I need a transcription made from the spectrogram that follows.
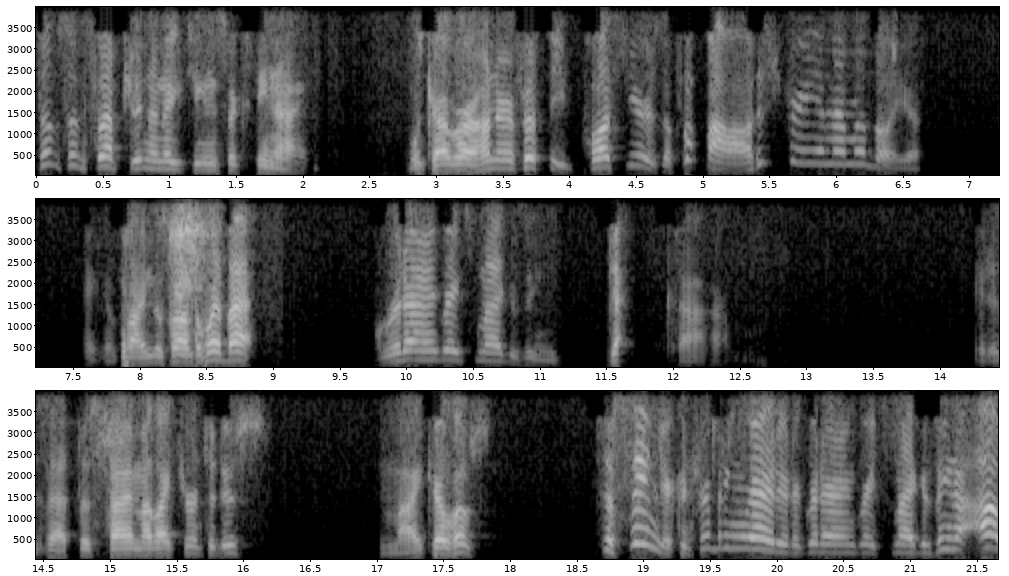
since inception in 1869. We cover 150 plus years of football history and memorabilia you can find us on the web at gridirongreatsmagazine.com. It is at this time I'd like to introduce my co-host, the senior contributing writer to Gridiron Greats Magazine, a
